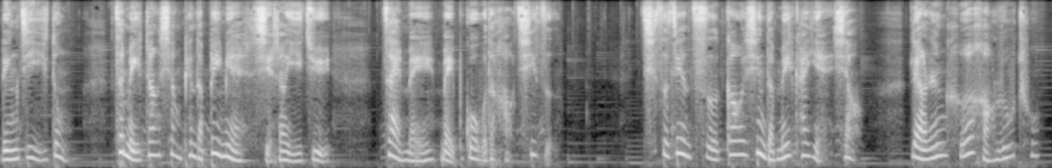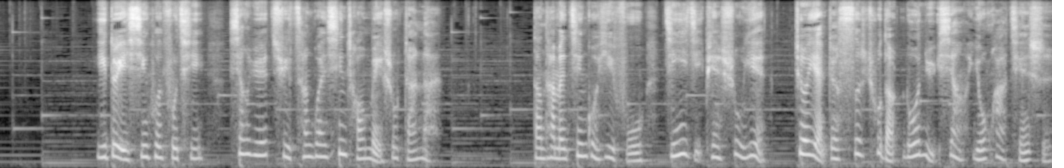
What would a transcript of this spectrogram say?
灵机一动，在每张相片的背面写上一句：“再美美不过我的好妻子。”妻子见此，高兴的眉开眼笑，两人和好如初。一对新婚夫妻相约去参观新潮美术展览。当他们经过一幅仅以几片树叶遮掩着四处的裸女像油画前时，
